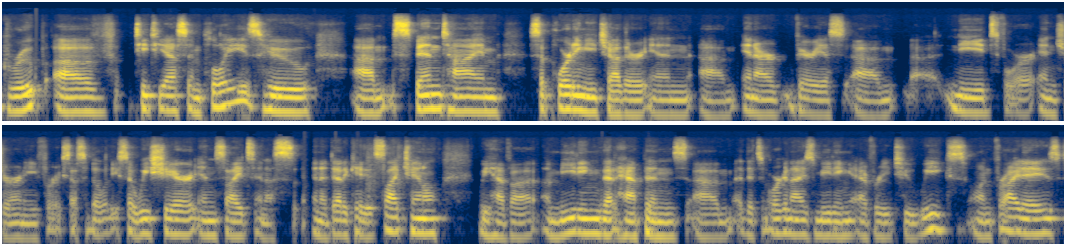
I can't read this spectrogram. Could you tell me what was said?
group of TTS employees who um, spend time supporting each other in um, in our various um, uh, needs for and journey for accessibility. So we share insights in a in a dedicated Slack channel we have a, a meeting that happens um, that's an organized meeting every two weeks on Fridays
